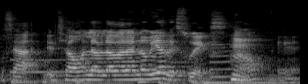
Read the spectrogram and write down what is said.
O sea, el chabón le hablaba a la novia de su ex, ¿no? Hmm. Eh,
